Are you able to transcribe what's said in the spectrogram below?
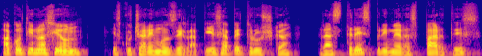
A continuación, escucharemos de la pieza Petrushka las tres primeras partes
